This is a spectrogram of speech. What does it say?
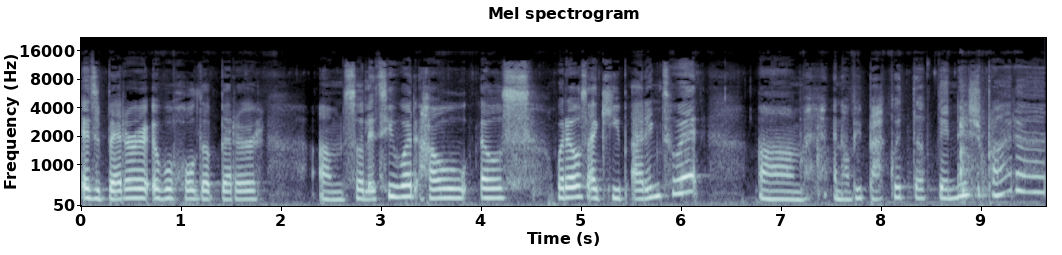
it's better it will hold up better. Um so let's see what how else what else i keep adding to it um and i'll be back with the finished product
